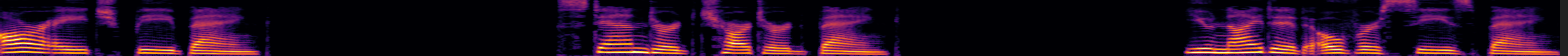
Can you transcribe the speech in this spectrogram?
RHB Bank Standard Chartered Bank United Overseas Bank.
